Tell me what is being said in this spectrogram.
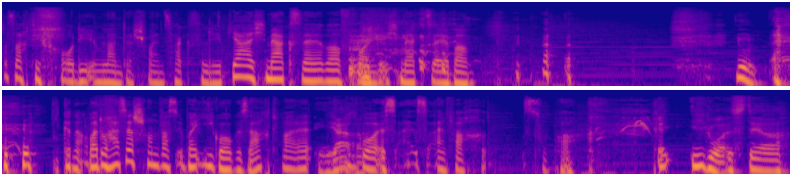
was sagt die Frau, die im Land der Schweinshaxe lebt? Ja, ich merk's selber, Freunde, ich merk's selber. Nun, Genau, aber du hast ja schon was über Igor gesagt, weil Ja. Igor ist, ist einfach super. I Igor ist der.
